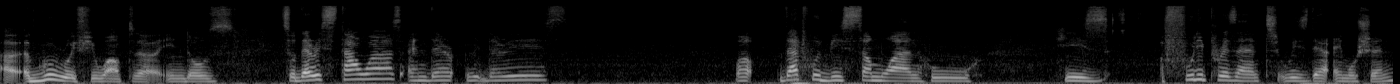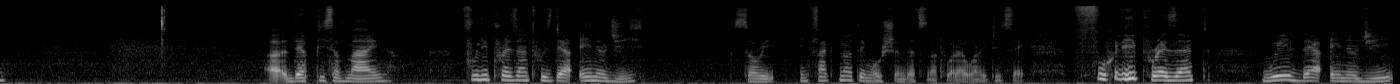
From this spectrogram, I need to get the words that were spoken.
a guru, if you want, uh, in those. So there is Star Wars, and there there is. Well, that would be someone who is fully present with their emotion, uh, their peace of mind, fully present with their energy. Sorry, in fact, not emotion, that's not what I wanted to say. Fully present with their energy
